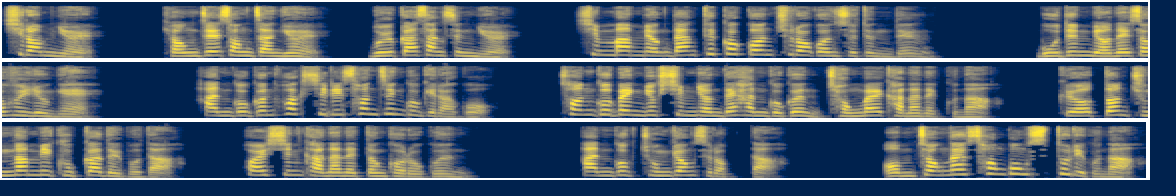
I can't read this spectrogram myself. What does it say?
실업률, 경제 성장률, 물가 상승률, 10만 명당 특허권 출어 건수 등등 모든 면에서 훌륭해. 한국은 확실히 선진국이라고. 1960년대 한국은 정말 가난했구나. 그 어떤 중남미 국가들보다 훨씬 가난했던 거로군. 한국 존경스럽다. 엄청난 성공 스토리구나.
